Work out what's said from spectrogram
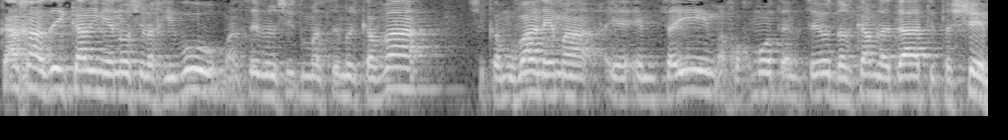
ככה זה עיקר עניינו של החיבור, מעשה בראשית ומעשה מרכבה, שכמובן הם האמצעים, החוכמות האמצעיות דרכם לדעת את השם.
